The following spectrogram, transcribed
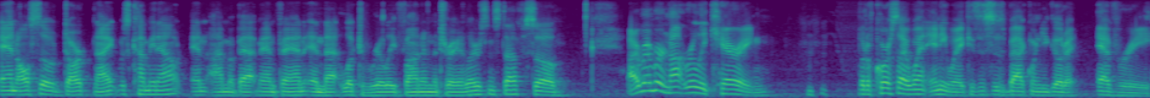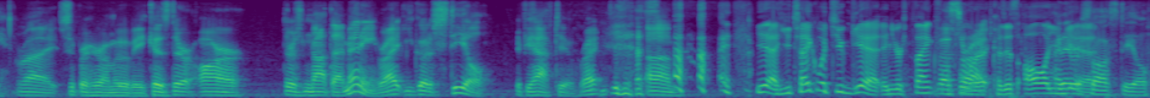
And also, Dark Knight was coming out, and I'm a Batman fan, and that looked really fun in the trailers and stuff. So I remember not really caring, but of course I went anyway because this is back when you go to every Right. superhero movie because there are there's not that many, right? You go to Steel if you have to, right? Yes. Um, yeah, you take what you get and you're thankful That's for right. it because it's all you I never get. saw Steel.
